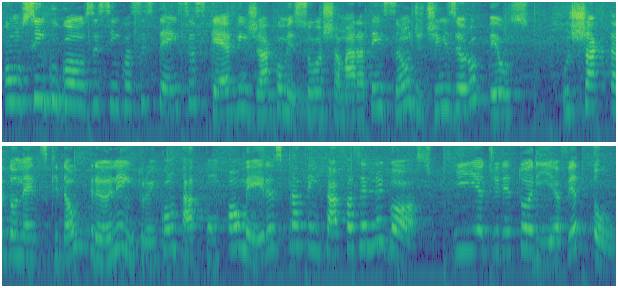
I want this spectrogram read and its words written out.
Com cinco gols e cinco assistências, Kevin já começou a chamar a atenção de times europeus. O Shakhtar Donetsk da Ucrânia entrou em contato com o Palmeiras para tentar fazer negócio e a diretoria vetou.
